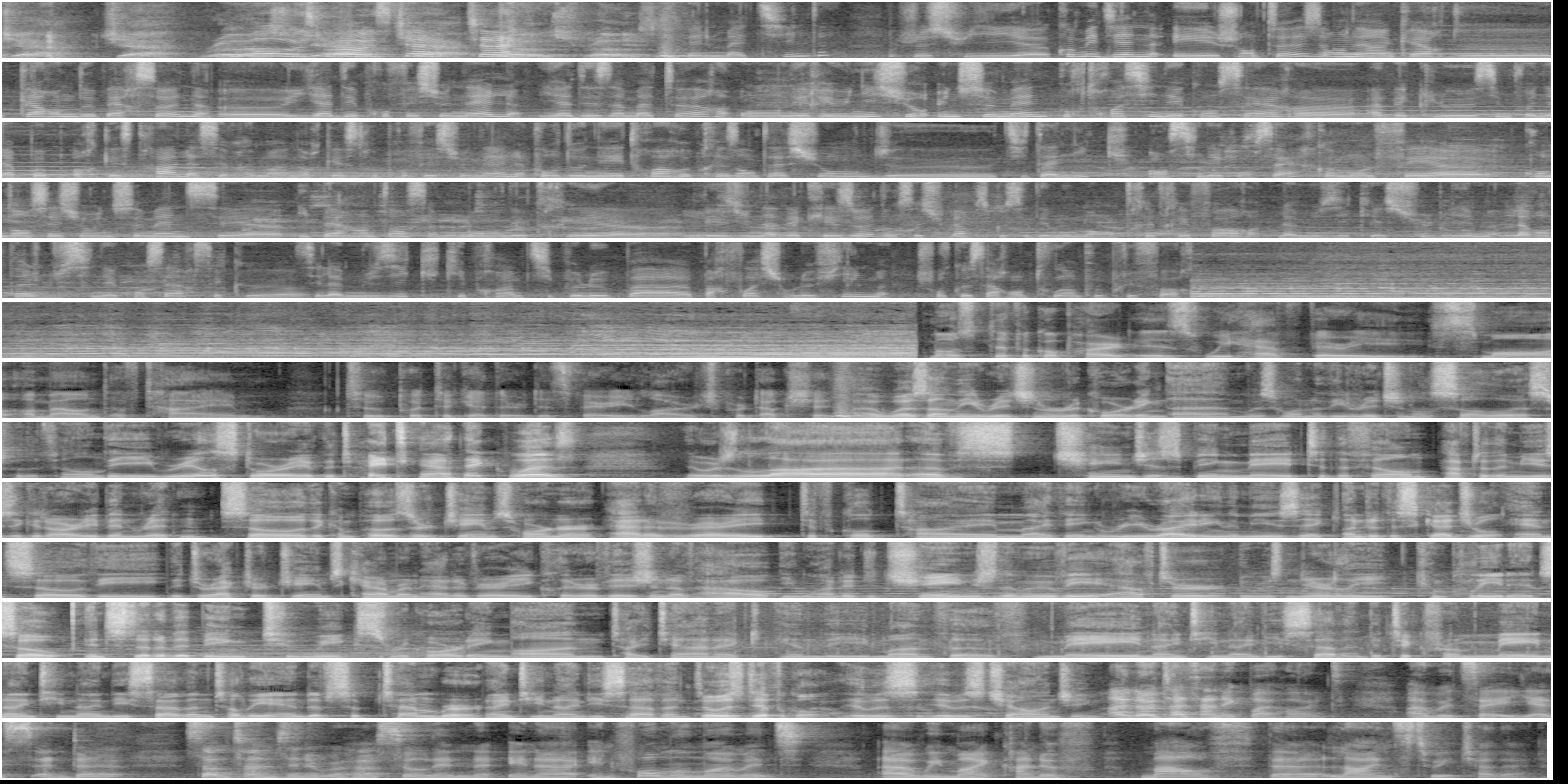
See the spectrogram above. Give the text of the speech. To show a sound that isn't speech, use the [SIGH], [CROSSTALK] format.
Jack, Jack, Rose, Rose, Jack, Rose, Jack, Jack. Rose, Rose. Je m'appelle Mathilde. Je suis euh, comédienne et chanteuse. On est un chœur de 42 personnes. Euh, Il y a des professionnels, il y a des amateurs. On est réunis sur une semaine pour trois ciné-concerts euh, avec le Symphonia Pop Orchestra. Là, c'est vraiment un orchestre professionnel pour donner trois représentations de Titanic en ciné-concert. Comme on le fait euh, condensé sur une semaine, c'est euh, hyper intense. À un moment, on est très euh, les unes avec les autres. Donc c'est super parce que c'est des moments très très forts. La musique est sublime. L'avantage du ciné-concert, c'est que euh, c'est la musique qui prend un petit peu le pas euh, parfois sur le film. Je trouve que ça rend tout un peu plus fort. Most difficult part is we have very small amount of time to put together this very large production. I was on the original recording, um, was one of the original soloists for the film. The real story of the [LAUGHS] Titanic was there was a lot of s- changes being made to the film after the music had already been written. So the composer James Horner had a very difficult time, I think, rewriting the music under the schedule. And so the, the director James Cameron had a very clear vision of how he wanted to change the movie after it was nearly completed. So instead of it being two weeks recording on Titanic in the month of May 1997, it took from May 1997 till the end of September 1997. So it was difficult. It was it was challenging. I know Titanic by heart. I would say yes, and uh, sometimes in a rehearsal, in in a informal moment, uh, we might kind of mouth the lines to each other.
